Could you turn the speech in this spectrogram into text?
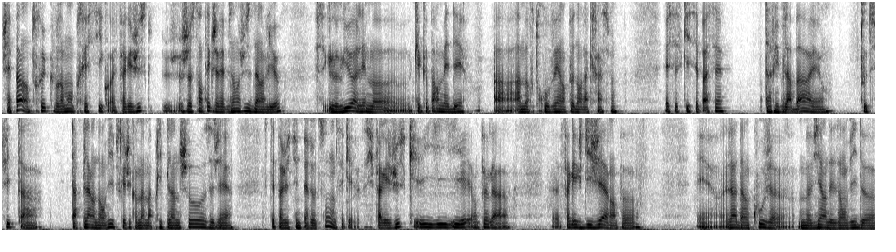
j'avais pas un truc vraiment précis quoi il fallait juste je, sentais que j'avais besoin juste d'un lieu le lieu allait me quelque part m'aider à, me retrouver un peu dans la création et c'est ce qui s'est passé t'arrives là-bas et euh, tout de suite t'as as plein d'envie parce que j'ai quand même appris plein de choses c'était pas juste une période sombre c'est qu'il fallait juste qu'il y ait un peu la il fallait que je digère un peu et euh, là d'un coup je me vient des envies de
